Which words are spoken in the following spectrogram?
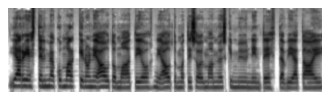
järjestelmiä kuin markkinoinnin automaatio, niin automatisoimaan myöskin myynnin tehtäviä tai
